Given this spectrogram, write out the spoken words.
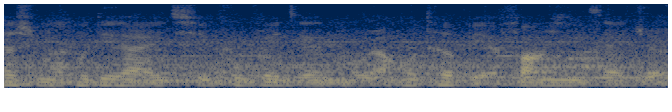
它是模糊地带一期付费节目，然后特别放映在这里。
